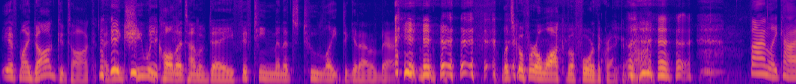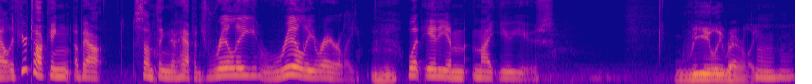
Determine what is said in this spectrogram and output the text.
If my dog could talk, I think she would call that time of day 15 minutes too late to get out of bed. Let's go for a walk before the crack of dawn. Finally, Kyle, if you're talking about something that happens really, really rarely, Mhm. what idiom might you use? Really rarely. Mhm.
